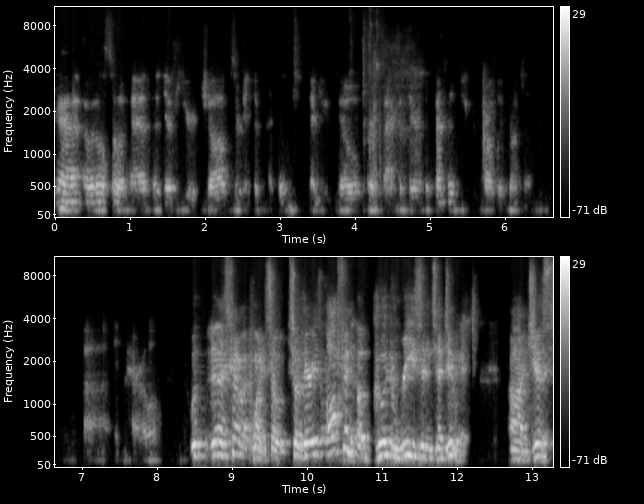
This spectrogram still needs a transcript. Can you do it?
Yeah, I would also add that if your jobs are independent and you know for a fact that they're independent, you can probably run them uh, in parallel. Well, that's kind of my point. So, so there is often a good reason to do it. Uh, just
